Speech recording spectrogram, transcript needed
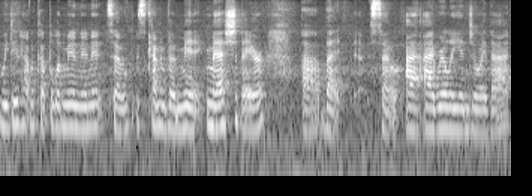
We do have a couple of men in it, so it's kind of a me- mesh there. Uh, but so I, I really enjoy that.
